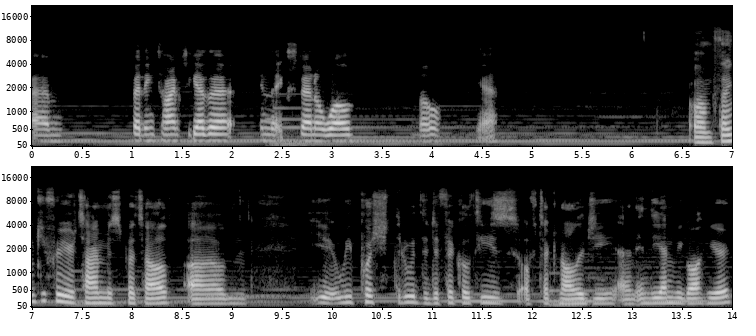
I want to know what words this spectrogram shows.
um, spending time together in the external world. So, yeah. Um, thank you for your time, Ms. Patel. Um, we pushed through the difficulties of technology, and in the end, we got here.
